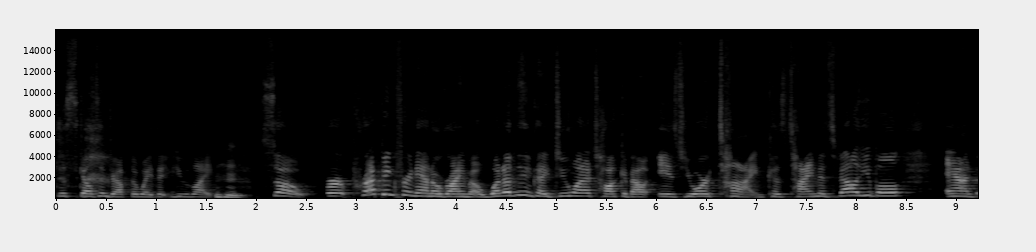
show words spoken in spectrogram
Just skeleton draft the way that you like. Mm-hmm. So, for prepping for NaNoWriMo, one of the things I do want to talk about is your time because time is valuable and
